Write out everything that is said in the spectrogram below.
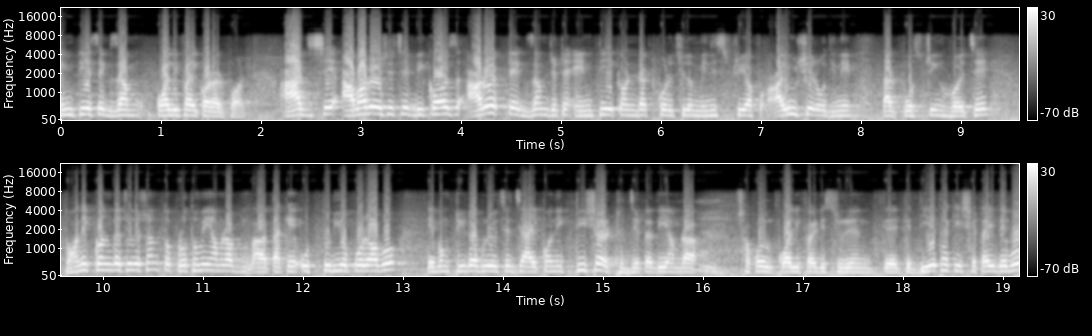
এমটিএস এক্সাম কোয়ালিফাই করার পর। আজ সে আবারও এসেছে বিকজ আরও একটা এক্সাম যেটা এনটিএ কন্ডাক্ট করেছিল মিনিস্ট্রি অফ আয়ুষের অধীনে, তার পোস্টিং হয়েছে। তো অনেক কনগ্রাচুলেশন তো প্রথমেই আমরা তাকে উত্তরীয় পড়াবো এবং টিডব্লিউএস এর যে আইকনিক টি শার্ট যেটা দিয়ে আমরা সকল কোয়ালিফাইড স্টুডেন্টকে দিয়ে থাকি, সেটাই দেবো।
